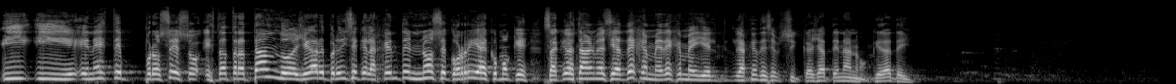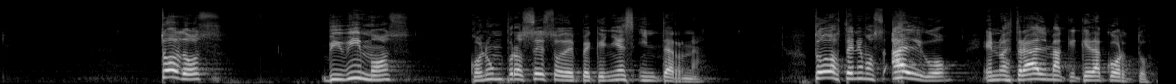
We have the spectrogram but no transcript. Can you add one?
Y, en este proceso está tratando de llegar, pero dice que la gente no se corría. Es como que Saqueo estaba y me decía, déjenme, déjenme. Y la gente decía, sí, cállate, nano, quédate ahí. Todos vivimos con un proceso de pequeñez interna. Todos tenemos algo en nuestra alma que queda corto.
